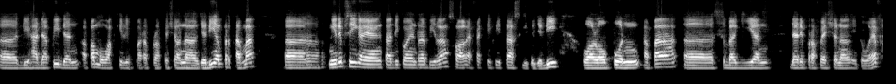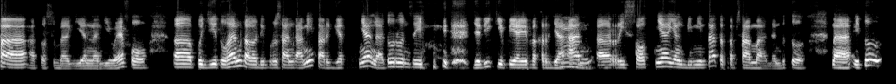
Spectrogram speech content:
uh, dihadapi dan apa mewakili para profesional jadi yang pertama uh, mirip sih kayak yang tadi Koendra bilang soal efektivitas gitu. Jadi walaupun apa uh, sebagian dari profesional itu WFH atau sebagian lagi WFO. Uh, eh, puji Tuhan kalau di perusahaan kami targetnya nggak turun sih. Jadi KPI pekerjaan, hmm. uh, resultnya yang diminta tetap sama dan betul. Nah itu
